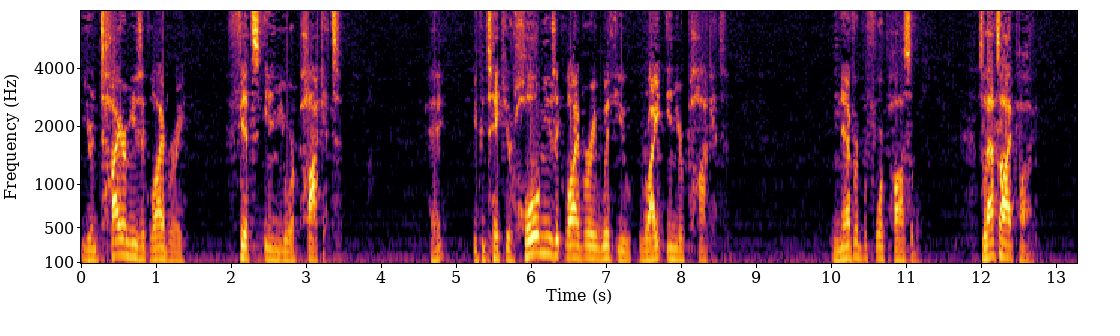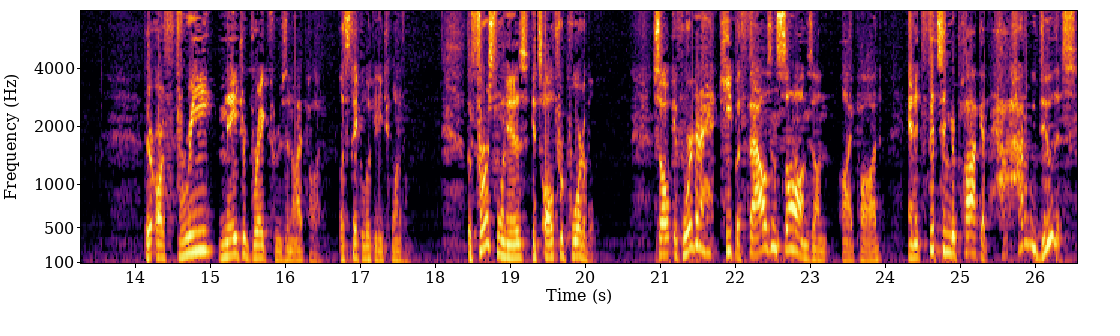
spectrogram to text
your entire music library fits in your pocket. Okay? You can take your whole music library with you right in your pocket. Never before possible. So that's iPod. There are three major breakthroughs in iPod. Let's take a look at each one of them. The first one is it's ultra portable. So if we're going to keep a thousand songs on iPod and it fits in your pocket, how, how do we do this?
